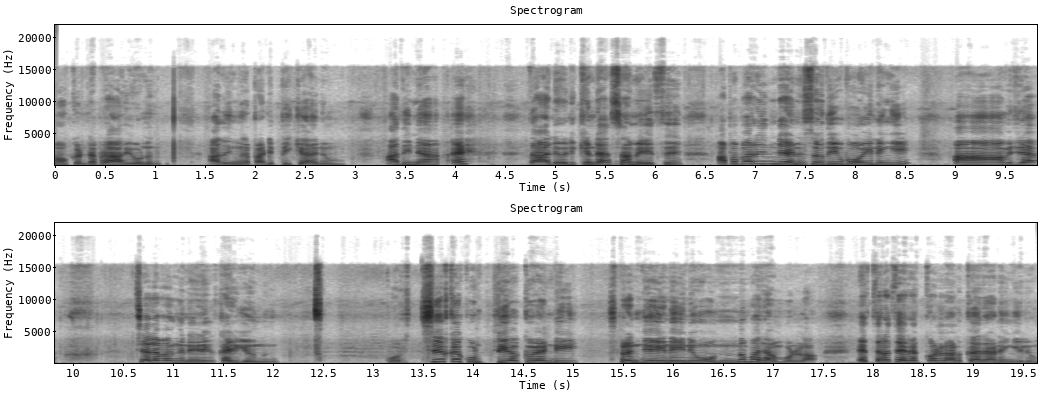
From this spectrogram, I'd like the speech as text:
നോക്കേണ്ട പ്രായമാണ് അതിങ്ങനെ പഠിപ്പിക്കാനും അതിനെ താലോലിക്കേണ്ട സമയത്ത്. അപ്പോൾ പറയും രേണുസുതി പോയില്ലെങ്കിൽ അവരുടെ ചിലവങ്ങനെ കഴിയുമെന്ന്. കുറച്ചൊക്കെ കുട്ടികൾക്ക് വേണ്ടി സ്പെൻഡ് ചെയ്യണേന് ഒന്നും വരാൻ പോണില്ല. എത്ര തിരക്കുള്ള ആൾക്കാരാണെങ്കിലും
